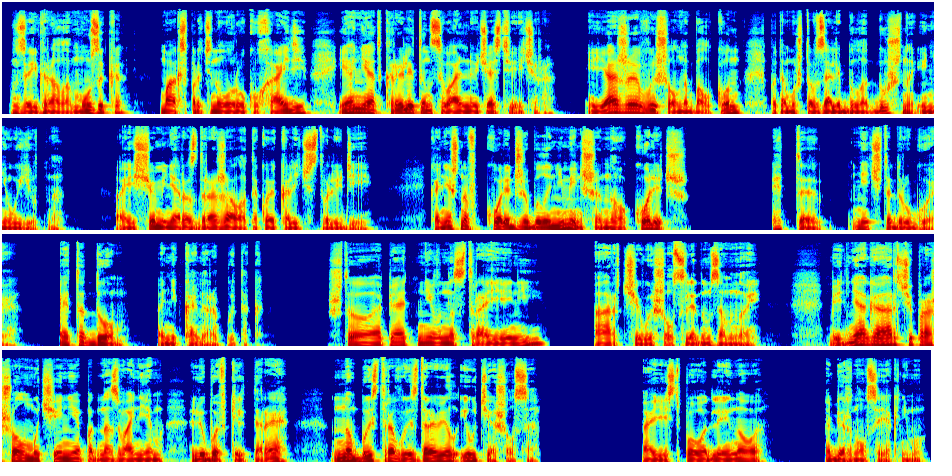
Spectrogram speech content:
Заиграла музыка, Макс протянул руку Хайди, и они открыли танцевальную часть вечера. Я же вышел на балкон, потому что в зале было душно и неуютно. А еще меня раздражало такое количество людей. Конечно, в колледже было не меньше, но колледж — это нечто другое. Это дом, а не камера пыток. Что, опять не в настроении? Арчи вышел следом за мной. Бедняга Арчи прошел мучение под названием «Любовь к Эльтере», но быстро выздоровел и утешился. «А есть повод для иного?» — обернулся я к нему.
